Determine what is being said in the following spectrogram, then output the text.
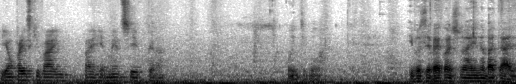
E é um país que vai, vai realmente se recuperar. Muito bom. E você vai continuar aí na batalha,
